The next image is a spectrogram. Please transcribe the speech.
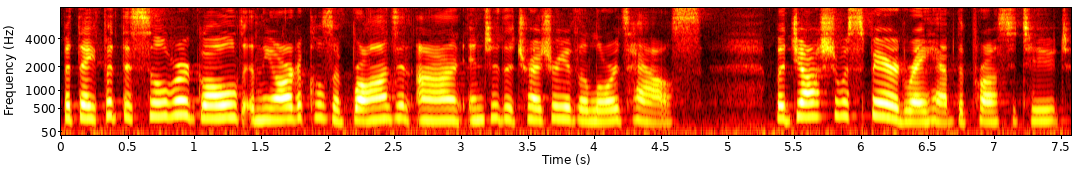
But they put the silver, gold, and the articles of bronze and iron into the treasury of the Lord's house. But Joshua spared Rahab the prostitute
